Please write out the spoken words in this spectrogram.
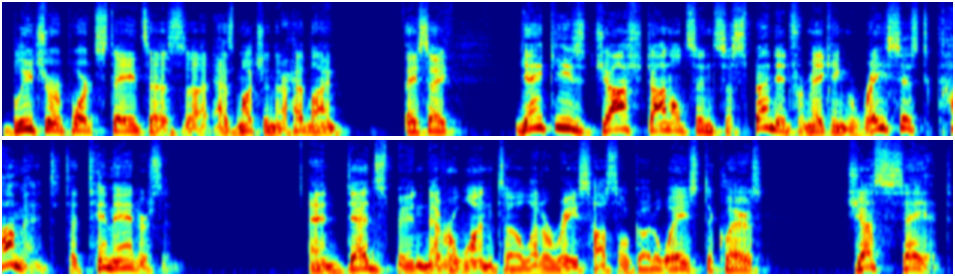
Bleacher Report states as uh, as much in their headline. They say Yankees Josh Donaldson suspended for making racist comment to Tim Anderson. And Deadspin, never one to let a race hustle go to waste, declares, just say it.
